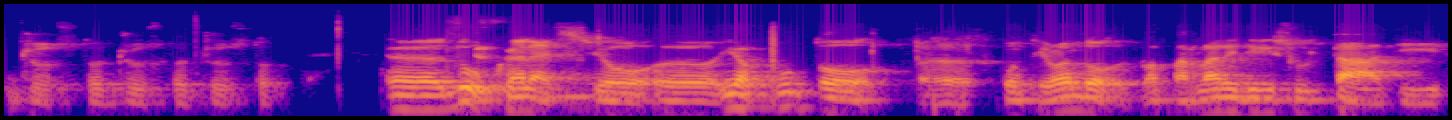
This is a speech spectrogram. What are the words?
Giusto, giusto, giusto. Eh, dunque Alessio, eh, io appunto eh, continuando a parlare di risultati,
